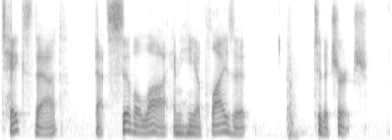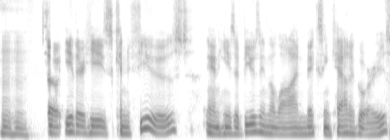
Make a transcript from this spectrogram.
takes that that civil law and he applies it to the church. Mm-hmm. So either he's confused and he's abusing the law and mixing categories,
